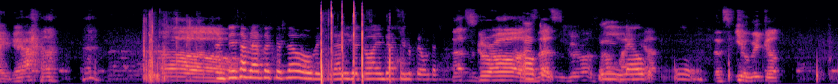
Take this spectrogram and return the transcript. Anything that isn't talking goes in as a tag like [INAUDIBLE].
[LAUGHS] Oh, Empieza a hablar de qué es la obesidad y yo te voy a ir haciendo preguntas. that's gross. Ok. That's gross. Oh my ob- god. That's illegal.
